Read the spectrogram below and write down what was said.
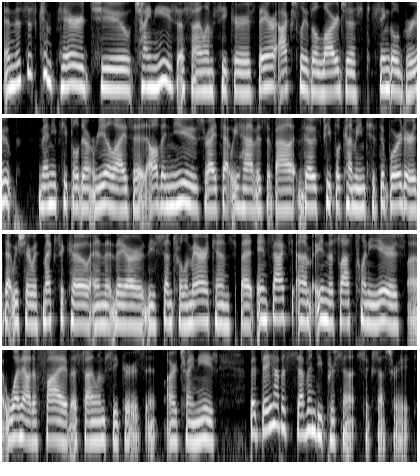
And this is compared to Chinese asylum seekers. They are actually the largest single group many people don't realize it. All the news, right, that we have is about those people coming to the border that we share with Mexico and that they are these Central Americans. But in fact, um, in this last 20 years, uh, one out of five asylum seekers are Chinese, but they have a 70% success rate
